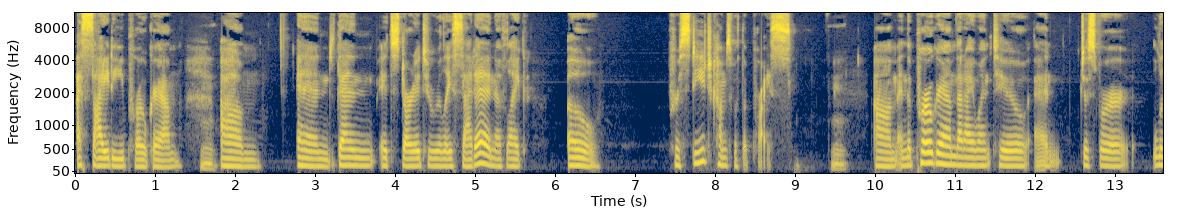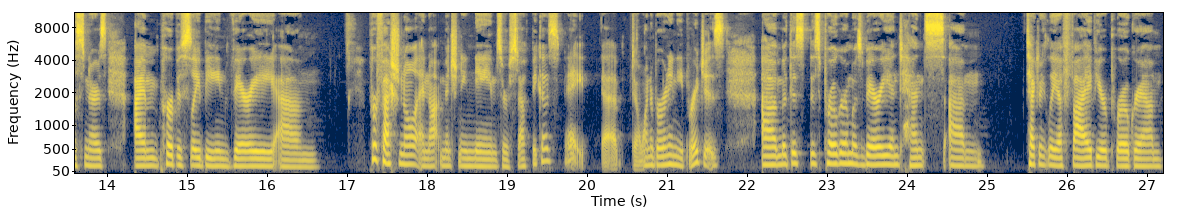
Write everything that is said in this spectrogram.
a PsyD program. Mm. Um, and then it started to really set in of like, oh, prestige comes with a price. Mm. Um, and the program that I went to, and just for listeners, I'm purposely being very, um, professional and not mentioning names or stuff because hey, uh, don't want to burn any bridges. Um, but this this program was very intense. Um, technically a five year program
